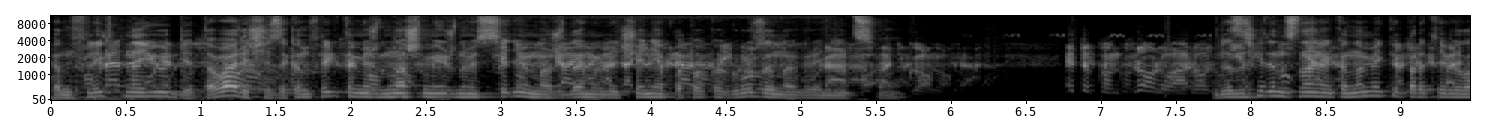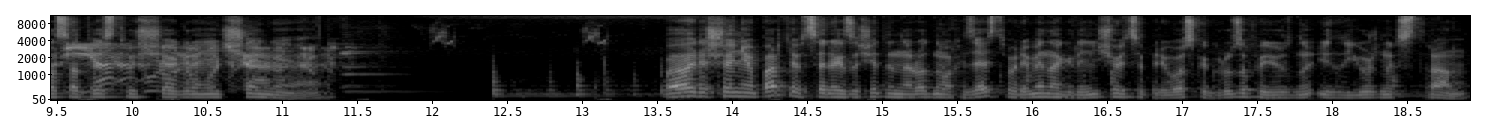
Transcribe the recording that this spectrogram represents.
Конфликт на юге. Товарищи, за конфликтом между нашими южными соседями мы ожидаем увеличения потока груза на границе. Для защиты национальной экономики партия ввела соответствующие ограничения. По решению партии в целях защиты народного хозяйства временно ограничивается перевозка грузов из южных стран.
